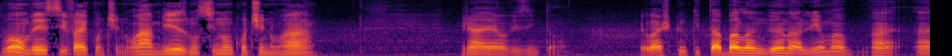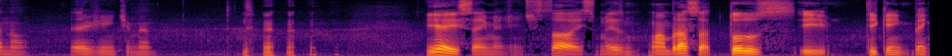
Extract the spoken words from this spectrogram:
vamos ver se vai continuar mesmo, se não continuar. Já é, Elvis, então. Eu acho que o que tá balangando ali é uma. Ah, ah não. É gente mesmo. e é isso aí, minha gente. Só isso mesmo. Um abraço a todos e fiquem bem.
